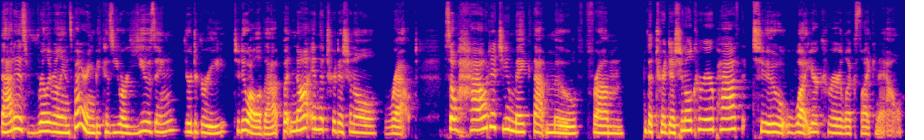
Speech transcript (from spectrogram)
that is really, really inspiring because you are using your degree to do all of that, but not in the traditional route. So, how did you make that move from the traditional career path to what your career looks like now?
